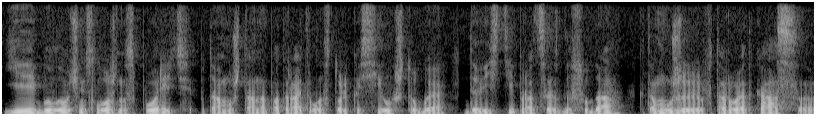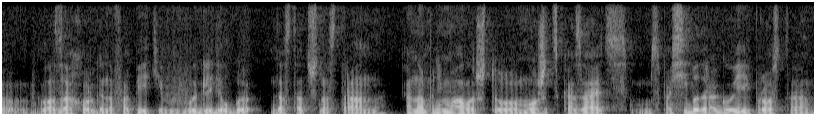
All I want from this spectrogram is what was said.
Ей было очень сложно спорить, потому что она потратила столько сил, чтобы довести процесс до суда. К тому же второй отказ э, в глазах органов опеки выглядел бы достаточно странно. Она понимала, что может сказать «спасибо, дорогой», и просто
